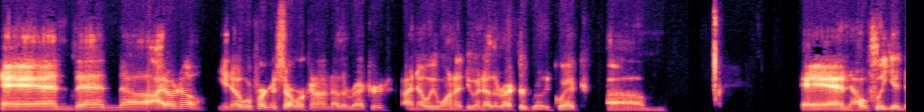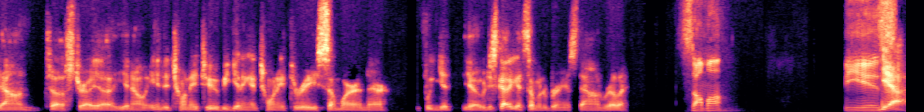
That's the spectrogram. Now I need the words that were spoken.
and then uh, I don't know. You know, we're probably gonna start working on another record. I know we want to do another record really quick, um, and hopefully get down to Australia. You know, into 22, beginning of 23, somewhere in there. If we can get, you know, we just got to get someone to bring us down. Really, Summer, beers, yeah,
